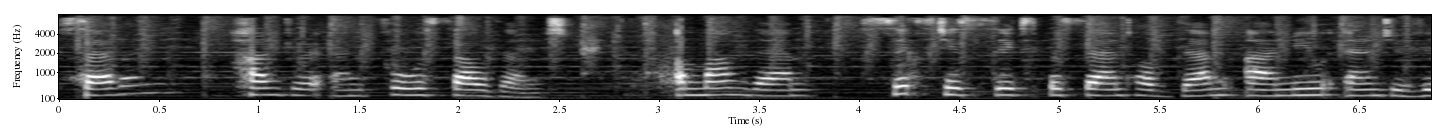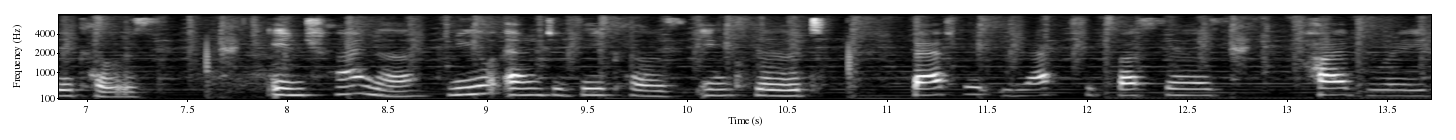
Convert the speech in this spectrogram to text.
704,000. Among them, 66% of them are new energy vehicles. In China, new energy vehicles include battery electric buses, hybrid,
